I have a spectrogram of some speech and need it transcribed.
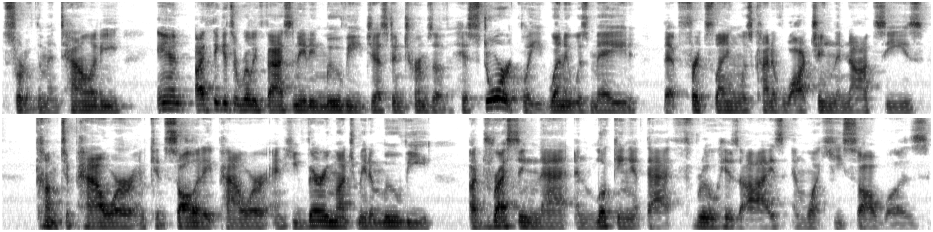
sort of the mentality. And I think it's a really fascinating movie just in terms of historically when it was made, that Fritz Lang was kind of watching the Nazis come to power and consolidate power. And he very much made a movie addressing that and looking at that through his eyes. And what he saw was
